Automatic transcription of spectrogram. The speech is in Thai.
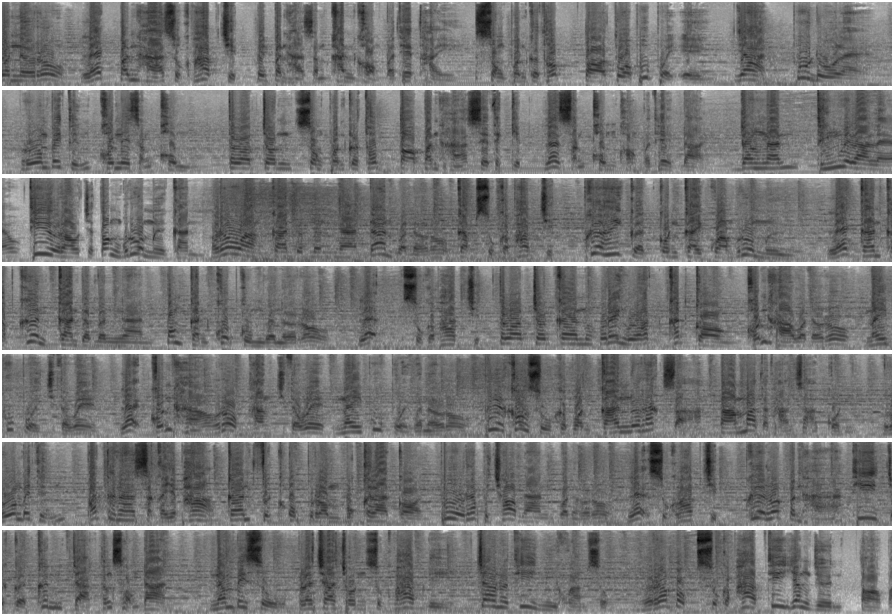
วัณโรค และปัญหาสุขภาพจิตเป็นปัญหาสำคัญของประเทศไทย ส่งผลกระทบต่อตัวผู้ป่วยเอง ญาติ ผู้ดูแล รวมไปถึงคนในสังคม ตลอดจนส่งผลกระทบต่อปัญหาเศรษฐกิจและสังคมของประเทศได้ ดังนั้นถึงเวลาแล้วที่เราจะต้องร่วมมือกัน ระหว่างการดำเนินงานด้านวัณโรคกับสุขภาพจิต เพื่อให้เกิดกลไกความร่วมมือ และการขับเคลื่อนการดำเนินงาน ป้องกันควบคุมวัณโรค และสุขภาพจิต ตลอดจนการเร่งรัดคัดกรอง ค้นหาวัณโรคในผู้ป่วยจิตเวชและค้นหาโรคทางจิตเวชในผู้ป่วยวัณโรค เพื่อเข้าสู่กระบวนการรักษาตามมาตรฐานสากล รวมไปถึงพัฒนาศักยภาพ การฝึกอบรมบุคลากร ผู้รับผิดชอบงานวัณโรค และสุขภาพจิต เพื่อลดปัญหาที่จะเกิดขึ้นจากทั้งสองด้าน นำไปสู่ประชาชนสุขภาพดี เจ้าหน้าที่มีความสุข ระบบสุขภาพที่ยั่งยืนต่อไป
